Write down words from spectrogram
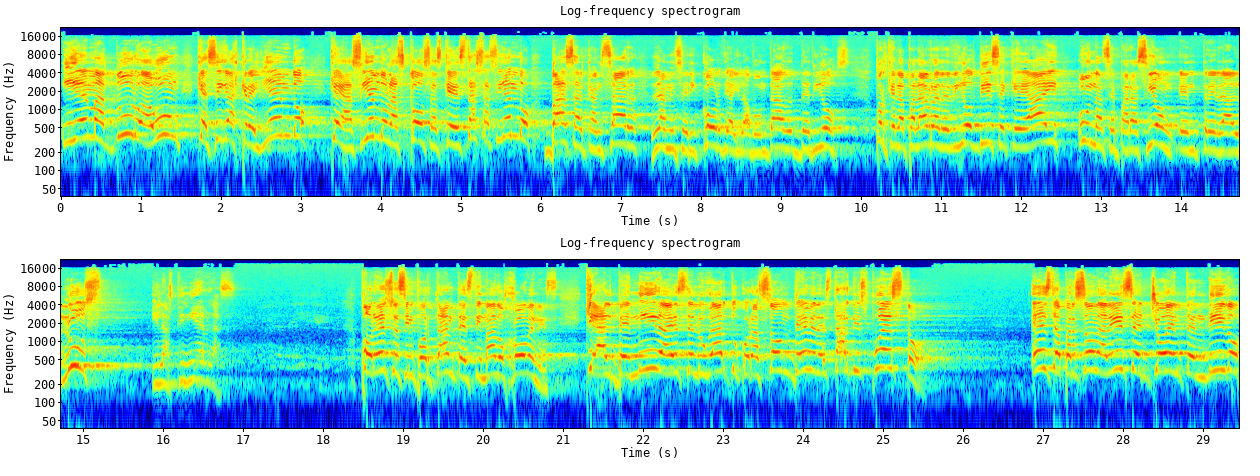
y es más duro aún que sigas creyendo que haciendo las cosas que estás haciendo vas a alcanzar la misericordia y la bondad de Dios. Porque la palabra de Dios dice que hay una separación entre la luz y las tinieblas. Por eso es importante, estimados jóvenes, que al venir a este lugar tu corazón debe de estar dispuesto. Esta persona dice, yo he entendido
